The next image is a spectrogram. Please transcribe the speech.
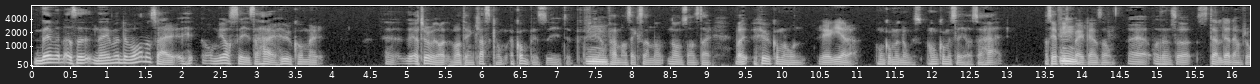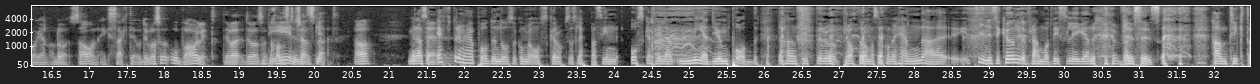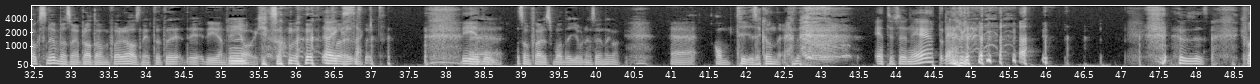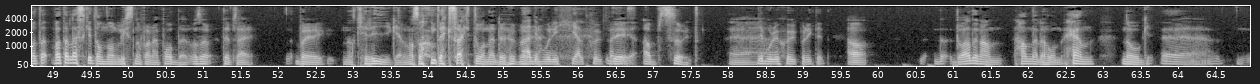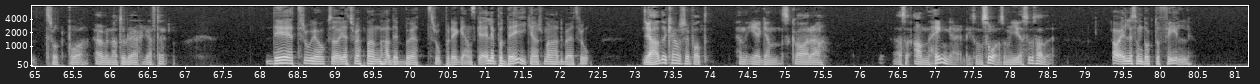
Nej men alltså, nej men det var något så här, om jag säger så här, hur kommer eh, jag tror det var till en klasskompis i typ 4, mm. 5, 6, någonstans där. Hur kommer hon reagera? Hon kommer, nog, hon kommer säga så här. Alltså jag fick mm. verkligen sån. Eh, och sen så ställde jag den frågan och då sa hon exakt det. Och det var så obehagligt. Det var, det var en sån konstig känsla. Ja. Men alltså eh. efter den här podden då så kommer Oskar också släppa sin Oskars lilla mediumpodd Där han sitter och pratar om vad som kommer hända Tio sekunder framåt visserligen Precis Han TikTok-snubben som jag pratade om förra avsnittet Det, det, det är egentligen mm. jag som Ja exakt Det är du eh, Som förutspådde jordens undergång eh, Om tio sekunder 1001 Precis. Fatta, fatta läskigt om någon lyssnar på den här podden och så typ så här börjar något krig eller något sånt exakt då när du börjar. Ja, det vore helt sjukt faktiskt. Det är absurt. Det vore sjukt på riktigt. Ja. Då hade han, han eller hon, hen, nog eh, trott på övernaturliga krafter. Det tror jag också. Jag tror att man mm. hade börjat tro på det ganska, eller på dig kanske man hade börjat tro. Jag hade kanske fått en egen skara alltså anhängare, liksom så, som Jesus hade. Ja, eller som Dr. Phil.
